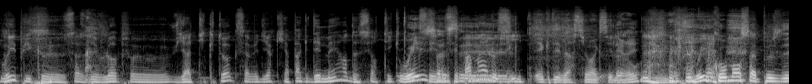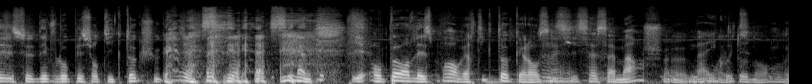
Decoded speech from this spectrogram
Oui, puis que ça se développe euh, via TikTok, ça veut dire qu'il n'y a pas que des merdes sur TikTok. Oui, c'est pas mal aussi. Avec des versions accélérées. oui, comment ça peut se, dé- se développer sur TikTok je suis... c'est- On peut avoir de l'espoir envers TikTok. Alors, si- Ouais. si ça, ça marche, euh, Bah, bon, écoute. étonnant, euh,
